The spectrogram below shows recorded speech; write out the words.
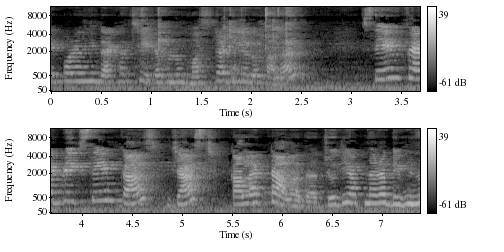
এরপরে আমি দেখাচ্ছি, এটা হলো mustard yellow colour same fabric same কাজ জাস্ট কালারটা আলাদা। যদি আপনারা বিভিন্ন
